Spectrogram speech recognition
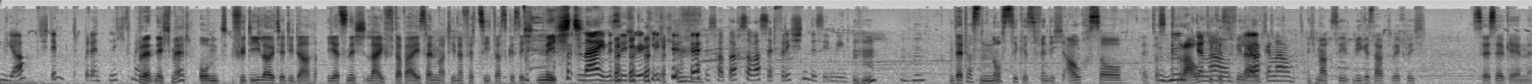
ja, stimmt, brennt nicht mehr. Brennt nicht mehr. Und für die Leute, die da jetzt nicht live dabei sind, Martina verzieht das Gesicht nicht. Nein, es ist wirklich. es hat auch so was Erfrischendes irgendwie. Mhm. Mhm. Und etwas Nussiges finde ich auch so, etwas mhm, Krautiges genau. vielleicht. Ja, genau. Ich mag sie, wie gesagt, wirklich sehr, sehr gerne.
